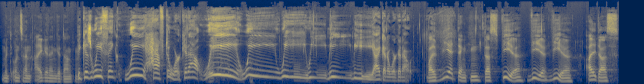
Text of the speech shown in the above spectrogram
mit unseren eigenen Gedanken. Because we think we have to work it out. We, we, we, we, me, me. I got to work it out. Weil wir denken, dass wir, wir, wir all das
